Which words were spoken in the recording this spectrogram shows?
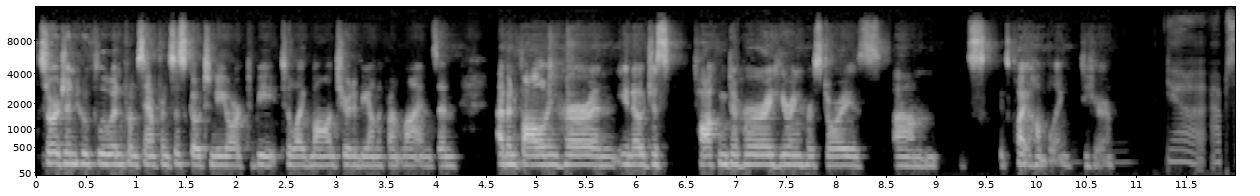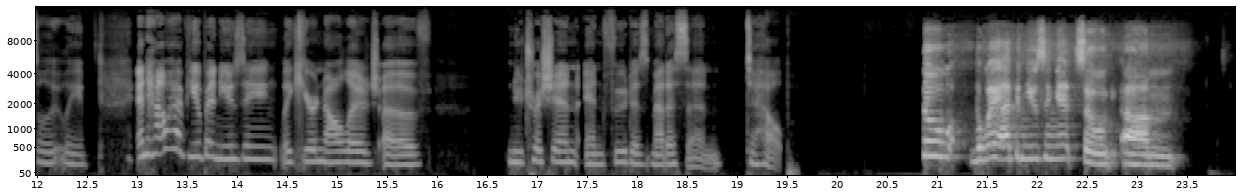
surgeon who flew in from San Francisco to New York to be to like volunteer to be on the front lines, and I've been following her and you know just talking to her, hearing her stories. Um, it's it's quite humbling to hear. Yeah, absolutely. And how have you been using like your knowledge of nutrition and food as medicine to help? So the way I've been using it, so um,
